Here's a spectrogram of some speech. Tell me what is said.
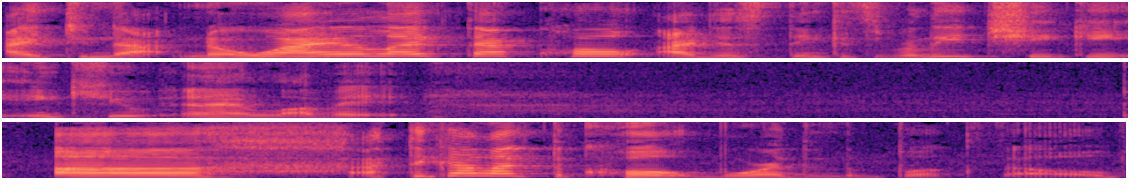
I do not know why I like that quote. I just think it's really cheeky and cute and I love it. Uh, I think I like the quote more than the book though.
